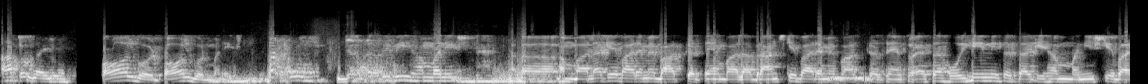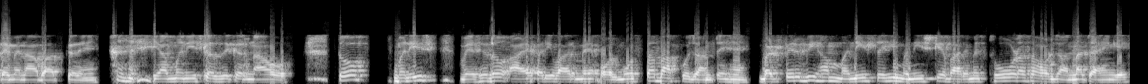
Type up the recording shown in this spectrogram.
आप तो- all good all good Manish जब कभी भी हम मनीष अंबाला के बारे में बात करते हैं, अंबाला ब्रांच के बारे में बात करते हैं तो ऐसा हो ही नहीं सकता कि हम मनीष के बारे में ना बात करें, या मनीष का ज़िक्र ना हो। तो मनीष वैसे तो आय परिवार में ऑलमोस्ट सब आपको जानते हैं बट फिर भी हम मनीष से ही मनीष के बारे में थोड़ा सा और जानना चाहेंगे।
